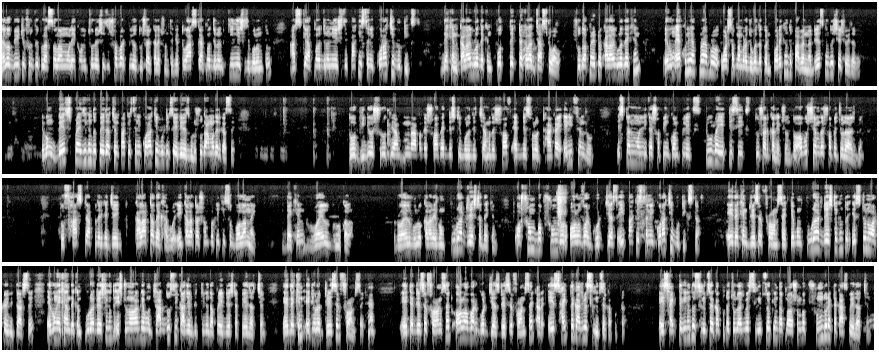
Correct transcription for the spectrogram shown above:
Hello beautiful people আসসালামু আলাইকুম। আমি চলে এসেছি সবার প্রিয় তুষার কালেকশন থেকে। তো আজকে আপনার জন্য কি নিয়ে এসেছি বলুন তো? আজকে আপনার জন্য নিয়ে এসেছি পাকিস্তানি করাচি বুটিক্স দেখেন কালারগুলো দেখেন, প্রত্যেকটা কালার জাস্ট ওয়াও শুধু আপনার একটু কালারগুলো দেখেন এবং এখনই আপনারা হোয়াটসঅ্যাপ নাম্বারে যোগাযোগ করেন। পরে কিন্তু পাবেন না ড্রেস কিন্তু শেষ হয়ে যাবে। এবং বেস্ট প্রাইসে কিন্তু পেয়ে যাচ্ছেন পাকিস্তানি করাচি বুটিক্স এই ড্রেসগুলো শুধু আমাদের কাছে। তো ভিডিও শুরুতে আমরা আমাদের সব অ্যাড্রেসটি বলে দিচ্ছি। আমাদের সব অ্যাড্রেস হলো Dhaka elephant road eastern Mallika shopping complex two by eighty six Tushar collection তো অবশ্যই আমাদের শপে চলে আসবেন। তো ফার্স্টে আপনাদেরকে যে কালারটা দেখাবো, এই কালারটা সম্পর্কে কিছু বলার নাই। দেখেন royal blue colour royal blue colour এবং পুরো ড্রেসটা দেখেন। অসম্ভব সুন্দর অল ওভার গর্জিয়াস এই পাকিস্তানি করাচি বুটিক্সটা এই দেখেন ড্রেসের ফ্রন্ট সাইডটা এবং পুরো ড্রেসটা কিন্তু স্টোন ওয়ার্কের ভিতরে আসছে এবং এখানে দেখেন পুরো ড্রেসটা কিন্তু স্টোন ওয়ার্ক এবং জারদুসি কাজের ভিতরে কিন্তু আপনি এই ড্রেসটা পেয়ে যাচ্ছেন। এই দেখেন, এটা হলো ড্রেসের ফ্রন্ট সাইড হ্যাঁ? এটা ড্রেসের front side all over gorgeous ড্রেসের ফ্রন্ট সাইড আর এই সাইড থেকে আসবে স্লিপসের কাপড়টা। এই সাইড থেকে কিন্তু স্লিপসের কাপড়টা চলে আসবে স্লিপসও কিন্তু আপনার অসম্ভব সুন্দর একটা কাজ পেয়ে যাচ্ছেন।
